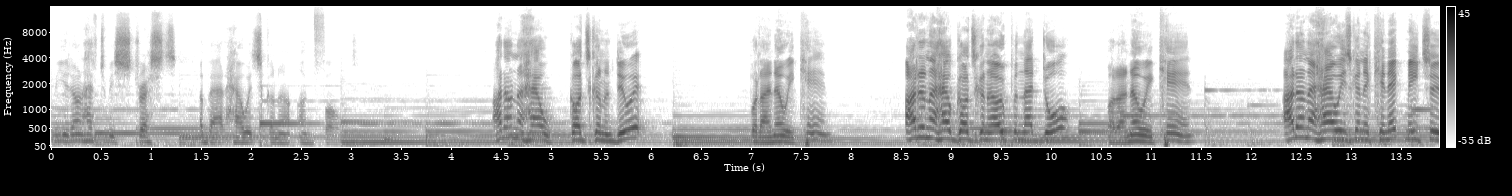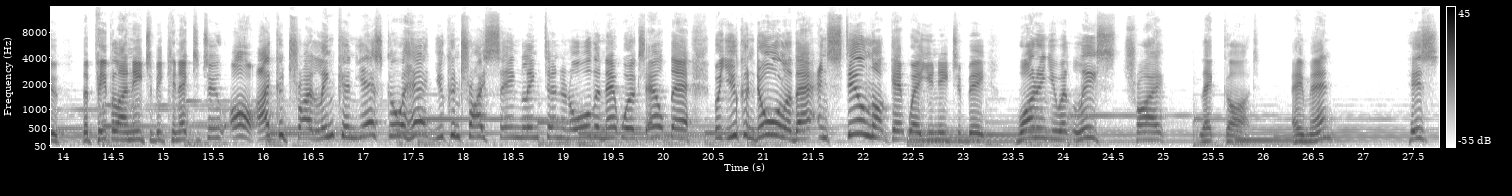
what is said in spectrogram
but you don't have to be stressed about how it's going to unfold. I don't know how God's going to do it, but I know He can. I don't know how God's going to open that door, but I know He can. I don't know how He's going to connect me to the people I need to be connected to. Oh, I could try LinkedIn. Yes, go ahead. You can try seeing LinkedIn and all the networks out there, but you can do all of that and still not get where you need to be. Why don't you at least try let God? Amen. His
